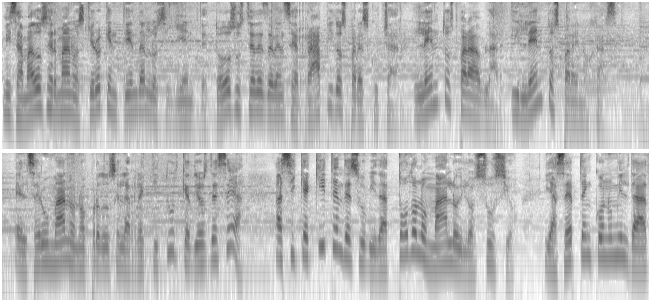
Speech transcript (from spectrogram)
Mis amados hermanos, quiero que entiendan lo siguiente, todos ustedes deben ser rápidos para escuchar, lentos para hablar y lentos para enojarse. El ser humano no produce la rectitud que Dios desea, así que quiten de su vida todo lo malo y lo sucio, y acepten con humildad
